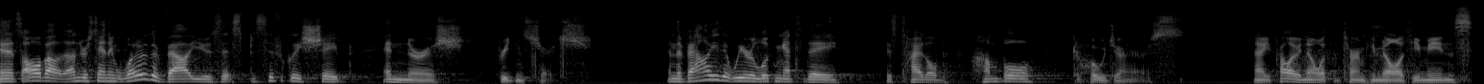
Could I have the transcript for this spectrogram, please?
And it's all about understanding what are the values that specifically shape and nourish Friedens Church. And the value that we are looking at today is titled Humble Cojourners. Now, you probably know what the term humility means,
